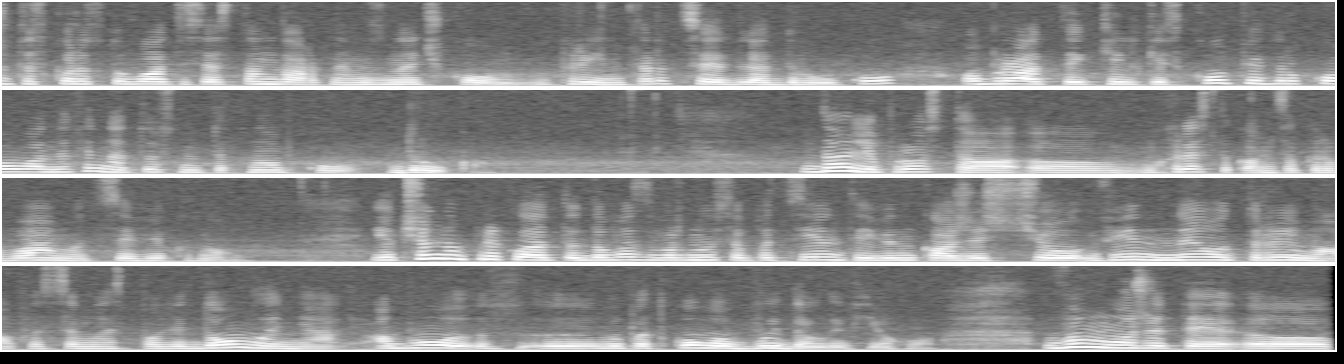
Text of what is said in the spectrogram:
Можете скористуватися стандартним значком принтер, це для друку, обрати кількість копій друкованих і натиснути кнопку друка. Далі просто е, хрестиком закриваємо це вікно. Якщо, наприклад, до вас звернувся пацієнт і він каже, що він не отримав смс-повідомлення або е, випадково видалив його, ви можете е,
